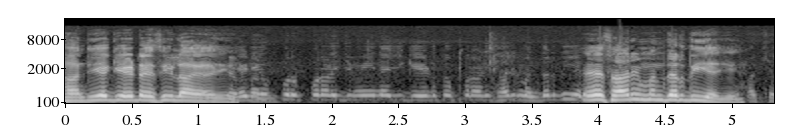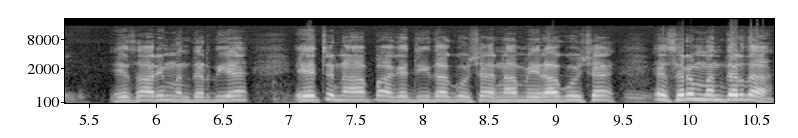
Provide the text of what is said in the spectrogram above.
ਹਾਂਜੀ ਇਹ ਗੇਟ ਅਸੀਂ ਲਾਇਆ ਜੀ। ਜਿਹੜੀ ਉੱਪਰ ਉੱਪਰ ਵਾਲੀ ਜ਼ਮੀਨ ਹੈ ਜੀ ਗੇਟ ਤੋਂ ਉੱਪਰ ਵਾਲੀ ਸਾਰੀ ਮੰਦਿਰ ਦੀ ਹੈ? ਇਹ ਸਾਰੀ ਮੰਦਿਰ ਦੀ ਹੈ ਜੀ। ਅੱਛਾ ਜੀ। ਇਹ ਸਾਰੀ ਮੰਦਿਰ ਦੀ ਹੈ। ਇਹ ਚ ਨਾ ਭਗਤ ਜੀ ਦਾ ਕੁਛ ਹੈ ਨਾ ਮੇਰਾ ਕੁਛ ਹੈ। ਇਹ ਸਿਰਫ ਮੰਦਿਰ ਦਾ।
